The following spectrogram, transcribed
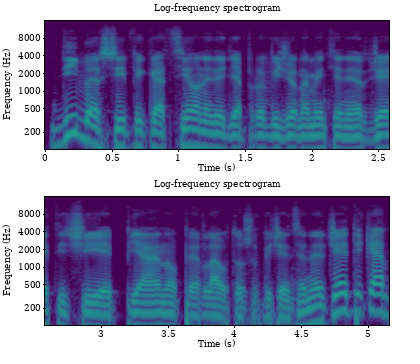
diversificazione degli approvvigionamenti energetici e piano per l'autosufficienza energetica,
